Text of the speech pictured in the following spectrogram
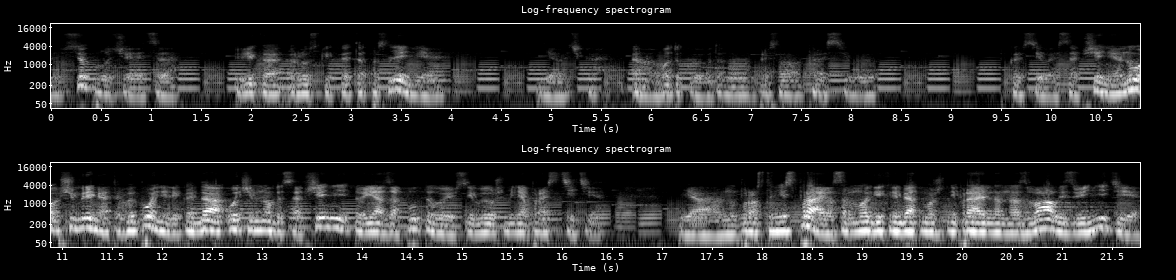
ну все получается. Вика Русских это последняя девочка. А, вот такую вот она нам прислала красивую. Красивое сообщение. Ну, в общем, ребята, вы поняли, когда очень много сообщений, то я запутываюсь, и вы уж меня простите. Я, ну, просто не справился. Многих ребят, может, неправильно назвал, извините.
